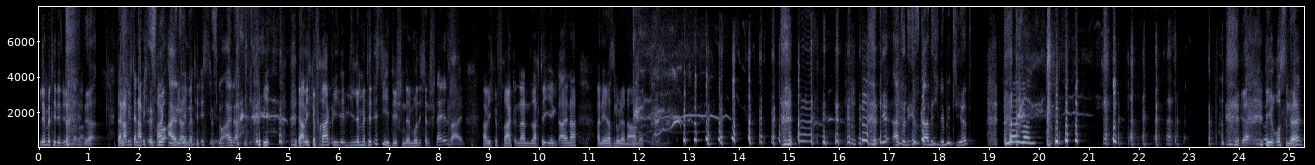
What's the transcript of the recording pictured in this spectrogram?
Limited Edition aber. ja, Dann habe ich, dann habe ich ist gefragt, nur wie, einer. wie limited ne? ist die. ist nur einer. Wie, da habe ich gefragt, wie, wie limited ist die Edition, denn muss ich denn schnell sein? Habe ich gefragt und dann sagte irgendeiner, ah nee, das ist nur der Name. Die, also die ist gar nicht limitiert. Nein, Mann. Ja. Die Russen, ne?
